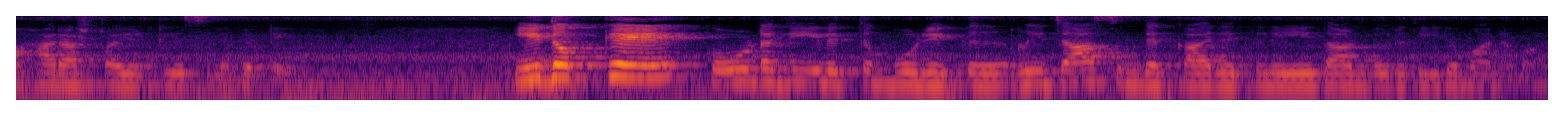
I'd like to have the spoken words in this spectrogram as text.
മഹാരാഷ്ട്ര എ ടി എസിന് കിട്ടി. ഇതൊക്കെ കോടതിയിലെത്തുമ്പോഴേക്ക് റിജാസിന്റെ കാര്യത്തിൽ ഏതാണ്ട് ഒരു തീരുമാനമാണ്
